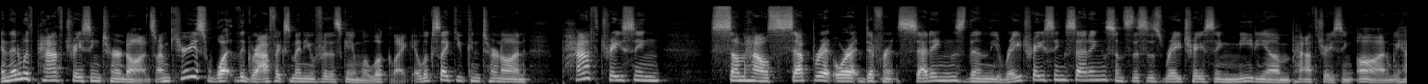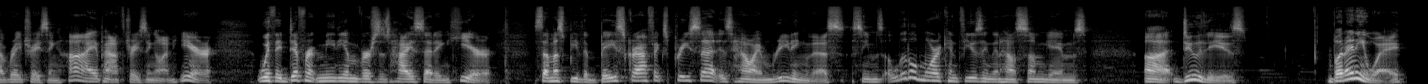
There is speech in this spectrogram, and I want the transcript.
and then with path tracing turned on. So I'm curious what the graphics menu for this game will look like. It looks like you can turn on path tracing somehow separate or at different settings than the ray tracing settings. Since this is ray tracing medium, path tracing on, we have ray tracing high, path tracing on here, with a different medium versus high setting here. So that must be the base graphics preset is how I'm reading this. Seems a little more confusing than how some games uh, do these. But anyway,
